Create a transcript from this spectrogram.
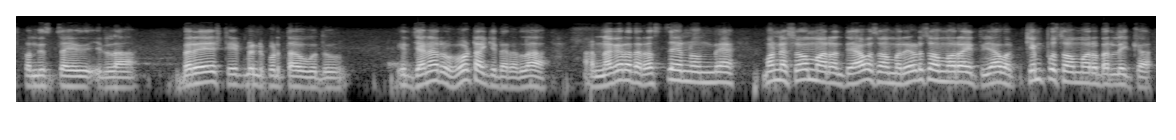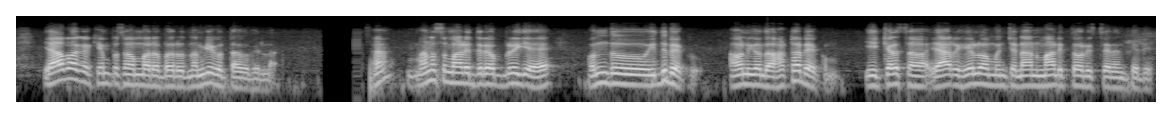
ಸ್ಪಂದಿಸ್ತಾ ಇಲ್ಲ. ಬರೇ ಸ್ಟೇಟ್ಮೆಂಟ್ ಕೊಡ್ತಾ ಹೋಗುದು. ಇದು ಜನರು ಓಟ್ ಹಾಕಿದಾರಲ್ಲ ನಗರದ ರಸ್ತೆಯನ್ನು ಒಮ್ಮೆ ಮೊನ್ನೆ ಸೋಮವಾರ ಅಂತ ಯಾವ ಸೋಮವಾರ? ಎರಡು ಸೋಮವಾರ ಆಯ್ತು. ಯಾವ ಕೆಂಪು ಸೋಮವಾರ ಬರ್ಲಿಕ್ಕ? ಯಾವಾಗ ಕೆಂಪು ಸೋಮವಾರ ಬರುದು ನಮಗೆ ಗೊತ್ತಾಗುದಿಲ್ಲ. ಹ? ಮನಸ್ಸು ಮಾಡಿದ್ರೆ ಒಬ್ರಿಗೆ ಒಂದು ಇದು ಬೇಕು. ಅವನಿಗೆ ಒಂದು ಹಠ ಬೇಕು. ಈ ಕೆಲಸ ಯಾರು ಹೇಳುವ ಮುಂಚೆ ನಾನು ಮಾಡಿ ತೋರಿಸ್ತೇನೆ ಅಂತೇಳಿ.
